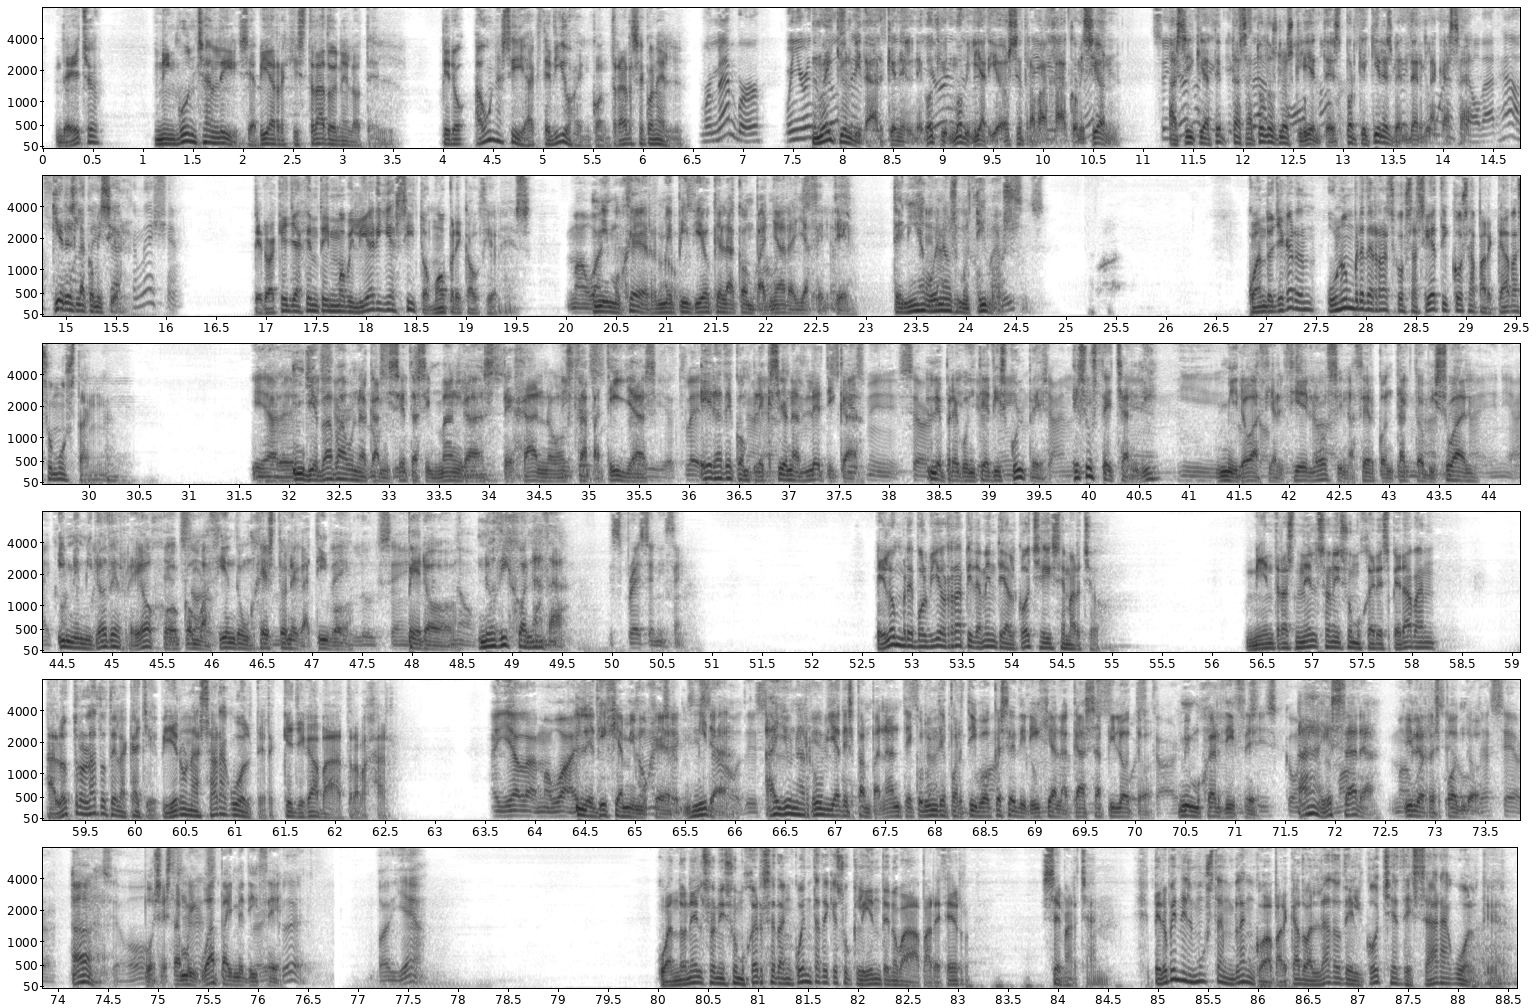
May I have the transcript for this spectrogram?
De hecho, ningún Chan Li se había registrado en el hotel, pero aún así accedió a encontrarse con él. No hay que olvidar que en el negocio inmobiliario se trabaja a comisión. Así que aceptas a todos los clientes porque quieres vender la casa. Quieres la comisión. Pero aquella gente inmobiliaria sí tomó precauciones. Mi mujer me pidió que la acompañara y acepté. Tenía buenos motivos. Cuando llegaron, un hombre de rasgos asiáticos aparcaba su Mustang. Llevaba una camiseta sin mangas, tejanos, zapatillas. Era de complexión atlética. Le pregunté, disculpe, ¿es usted Li? Miró hacia el cielo sin hacer contacto visual y me miró de reojo como haciendo un gesto negativo, pero no dijo nada. El hombre volvió rápidamente al coche y se marchó. Mientras Nelson y su mujer esperaban, al otro lado de la calle vieron a Sarah Walter que llegaba a trabajar. Le dije a mi mujer, mira, hay una rubia despampanante con un deportivo que se dirige a la casa piloto. Mi mujer dice, ah, es Sara. Y le respondo, ah, pues está muy guapa y me dice, cuando Nelson y su mujer se dan cuenta de que su cliente no va a aparecer, se marchan. Pero ven el Mustang blanco aparcado al lado del coche de Sarah Walker.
